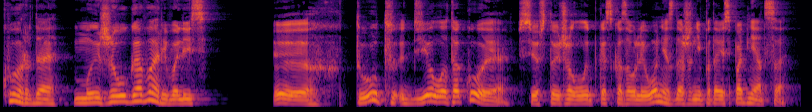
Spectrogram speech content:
«Корда, мы же уговаривались!» «Эх, тут дело такое», – все с той же улыбкой сказал Леонис, даже не пытаясь подняться.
